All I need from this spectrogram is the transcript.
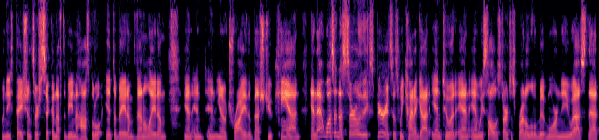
When these patients are sick enough to be in the hospital, intubate them, ventilate them, and, and, and you know, try the best you can can. And that wasn't necessarily the experience as we kind of got into it and, and we saw it start to spread a little bit more in the US that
